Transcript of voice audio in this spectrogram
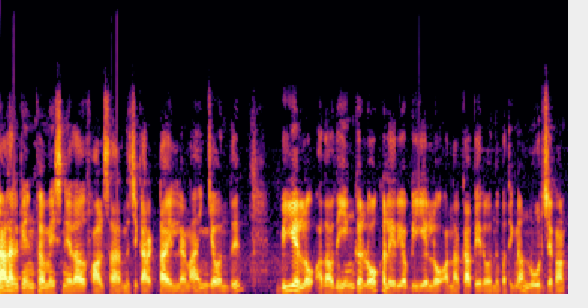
மேலே இருக்க இன்ஃபர்மேஷன் ஏதாவது ஃபால்ஸாக இருந்துச்சு கரெக்டாக இல்லைன்னா இங்கே வந்து பிஎல்ஓ அதாவது எங்கள் லோக்கல் ஏரியா பிஎல்ஓ அந்த அக்கா பேர் வந்து பார்த்திங்கன்னா நூர்ஜகான்.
